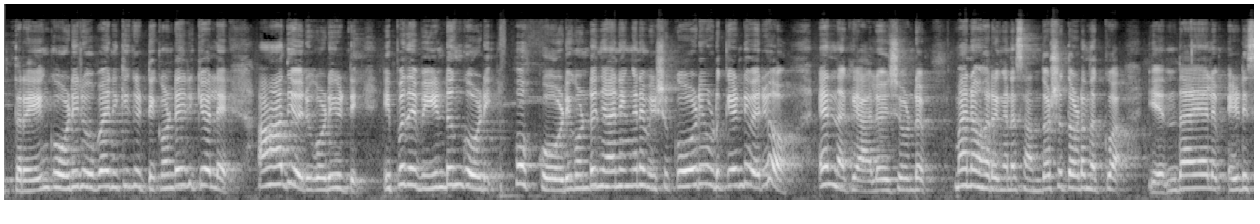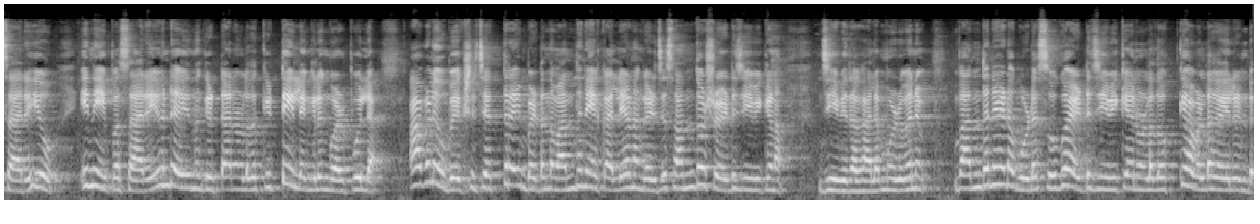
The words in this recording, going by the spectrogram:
ഇത്രയും കോടി രൂപ എനിക്ക് കിട്ടിക്കൊണ്ടേ ഇരിക്കുമല്ലേ ആദ്യം ഒരു കോടി കിട്ടി. ഇപ്പോൾ ദേ വീണ്ടും കോടി. ഓ കോടി കൊണ്ട് ഞാൻ ഇങ്ങനെ വിഷുക്കോടി ഉടുക്കേണ്ടി വരുമോ എന്നൊക്കെ ആലോചിച്ചുകൊണ്ട് മനോഹർ ഇങ്ങനെ സന്തോഷത്തോടെ നിൽക്കുക എന്തായാലും എടി സരയൂ ഇനിയിപ്പോൾ സരയുന്റെ കയ്യിൽ നിന്ന് കിട്ടാനുള്ളത് കിട്ടിയില്ലെങ്കിലും കുഴപ്പമില്ല. അവളെ ഉപേക്ഷിച്ച് എത്രയും പെട്ടെന്ന് വന്ദനയെ കല്യാണം കഴിച്ച് സന്തോഷമായിട്ട് ജീവിക്കണം. ജീവിതകാലം മുഴുവനും വന്ദനയുടെ കൂടെ സുഖമായിട്ട് ജീവിക്കാനുള്ളതൊക്കെ അവളുടെ കയ്യിലുണ്ട്.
